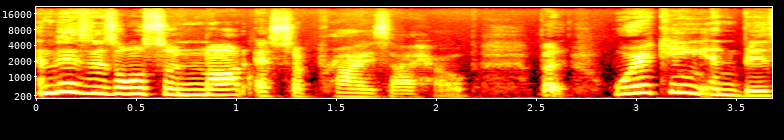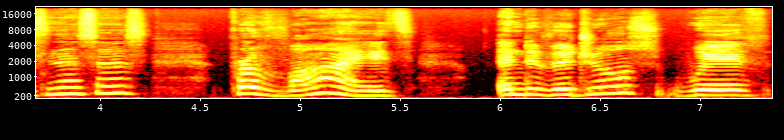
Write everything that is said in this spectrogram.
And this is also not a surprise, I hope. But working in businesses provides individuals with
